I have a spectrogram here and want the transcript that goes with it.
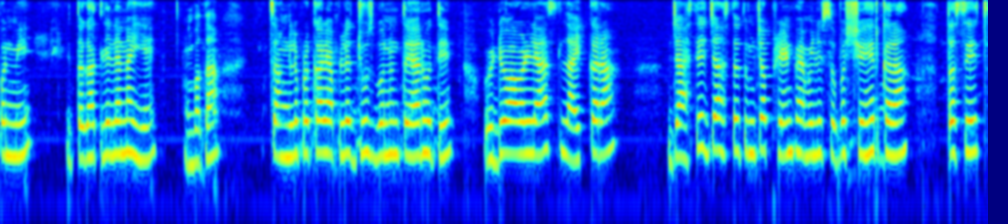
पण मी इथं घातलेल्या नाही आहे बघा चांगल्या प्रकारे आपलं ज्यूस बनवून तयार होते. व्हिडिओ आवडल्यास लाईक करा. जास्तीत जास्त तुमच्या फ्रेंड फॅमिलीसोबत शेअर करा. तसेच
